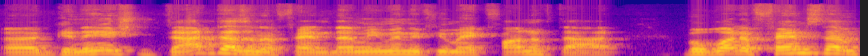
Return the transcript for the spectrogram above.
uh, Ganesh. That doesn't offend them, even if you make fun of that. But what offends them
